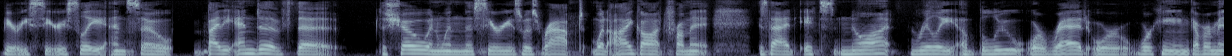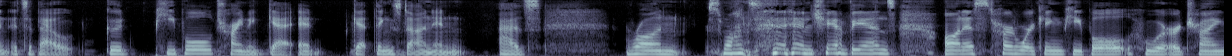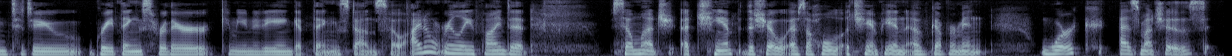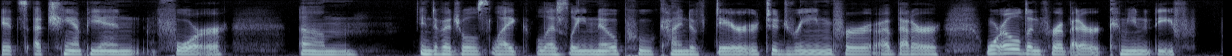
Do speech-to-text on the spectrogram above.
very seriously. And so by the end of the the show and when the series was wrapped, what I got from it is that it's not really a blue or red or working in government. It's about good people trying to get and get things done. And as Ron Swanson champions, honest, hardworking people who are trying to do great things for their community and get things done. So I don't really find it so much a champ, the show as a whole, a champion of government work as much as it's a champion for um, individuals like Leslie Knope who kind of dare to dream for a better world and for a better community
